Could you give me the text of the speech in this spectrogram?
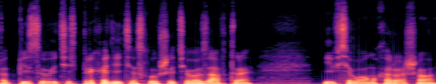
подписывайтесь, приходите слушать его завтра. И всего вам хорошего.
